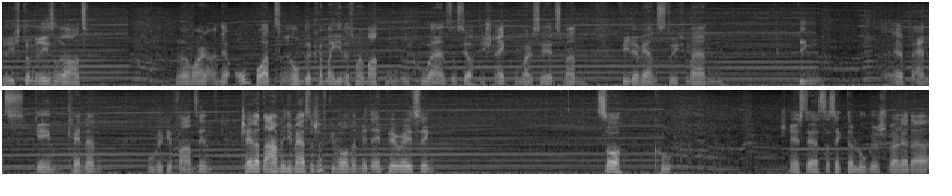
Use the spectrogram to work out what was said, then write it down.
Richtung Riesenrad. Ja, mal eine Onboard-Runde kann man jedes Mal machen in Q1, dass ihr auch die Strecken mal seht. Man, viele werden es durch mein Ding F1 Game kennen, wo wir gefahren sind. Cheddar, da haben wir die Meisterschaft gewonnen mit MP Racing. So, Q. Schnellster erster Sektor logisch, weil er der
